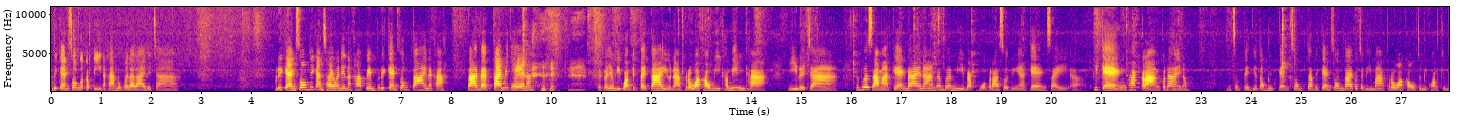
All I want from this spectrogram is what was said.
พริกแกงส้มกับกะปินะคะ ลงไปละลายเลยจ้า พริกแกงส้มที่การใช้วันนี้นะคะ เป็นพริกแกงส้มใต้นะคะ ใต้แบบใต้ไม่แท้นะ แต่ก็ยังมีความเป็นใต้ๆอยู่นะ เพราะว่าเขามีขมิ้นค่ะ นี่เลยจ้า เพื่อนๆสามารถแกงได้นะถ้าเพื่อนๆมีแบบหัวปลาสดอย่างเงี้ยแกงใส่พริกแกงภาคกลางก็ได้เนาะไม่จำเป็นที่จะต้องพริกแกงส้ม ถ้าพริกแกงส้มได้ก็จะดีมาก เพราะว่าเขาจะมีความเข้ม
